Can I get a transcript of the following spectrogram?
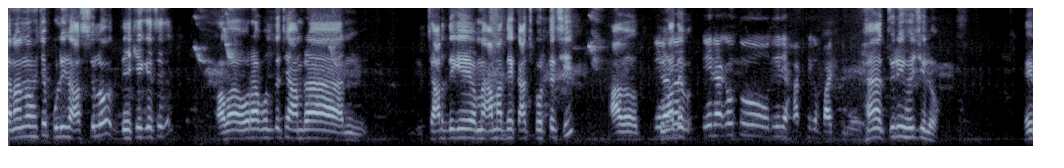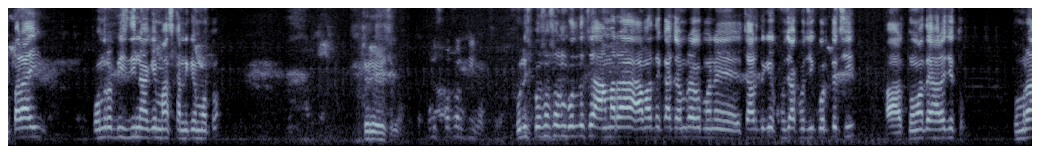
জানানো হয়েছে পুলিশ আসছিল দেখে গেছে আবার ওরা বলতেছে আমরা চারদিকে আমাদের কাজ করতেছি। আর তোমাদের এর আগেও তো ওদের হাট থেকে হ্যাঁ চুরি হয়েছিল। এই প্রায় পনেরো বিশ দিন আগে মাস খানিকের মতো চুরি হয়েছিল। পুলিশ প্রশাসন বলতেছে আমরা আমাদের কাজ আমরা মানে চারদিকে খোঁজাখুঁজি করতেছি আর তোমাদের হারে যেত। তোমরা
